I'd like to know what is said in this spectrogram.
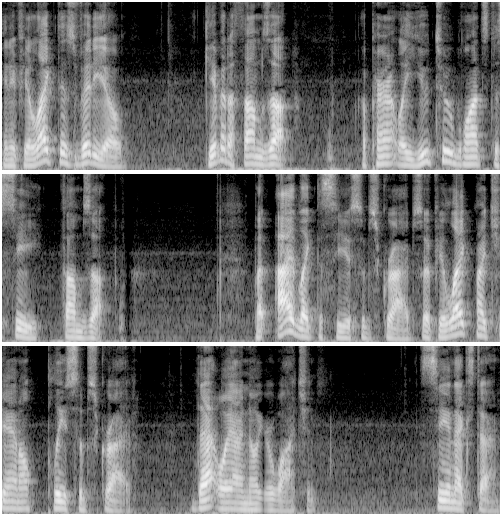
And if you like this video, give it a thumbs up. Apparently YouTube wants to see thumbs up. But I'd like to see you subscribe. So if you like my channel, please subscribe. That way I know you're watching. See you next time.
